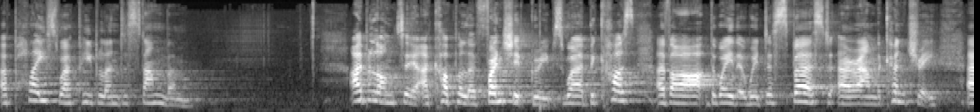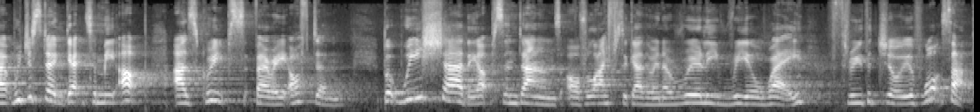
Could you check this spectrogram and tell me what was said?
a place where people understand them. I belong to a couple of friendship groups where, because of our, the way that we're dispersed around the country, uh, we just don't get to meet up as groups very often. But we share the ups and downs of life together in a really real way through the joy of WhatsApp.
